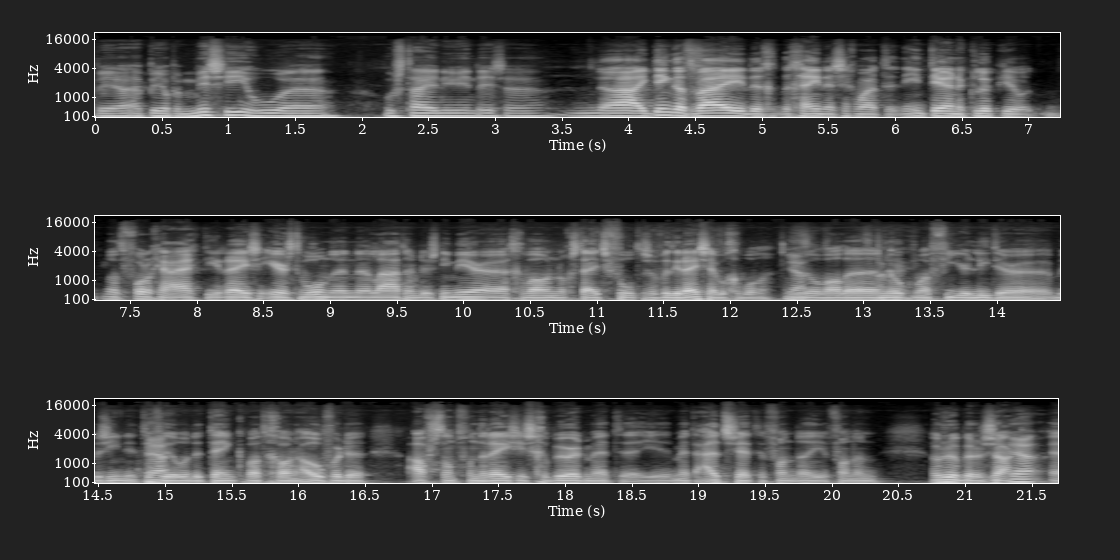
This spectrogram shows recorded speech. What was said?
ben, je, ben je op een missie? Hoe, hoe sta je nu in deze... Nou, ik denk dat wij, de, degene, zeg maar, het interne clubje, wat vorig jaar eigenlijk die race eerst won en eh, later dus niet meer, eh, gewoon nog steeds voelt alsof we die race hebben gewonnen. Ja. Ik bedoel, we hadden Oké. 0,4 liter benzine te Ja. veel in de tank, wat gewoon over de afstand van de race is gebeurd met, eh, met uitzetten van, de, van een rubberen zak. Ja. Eh,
